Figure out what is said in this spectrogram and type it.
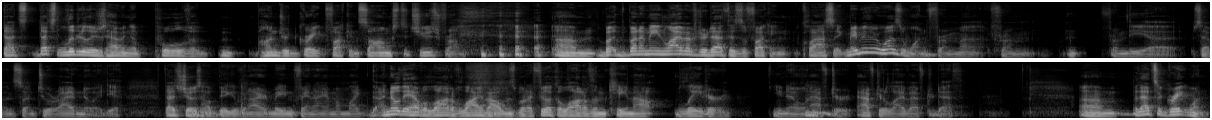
that's that's literally just having a pool of a hundred great fucking songs to choose from. um, but but I mean, Live After Death is a fucking classic. Maybe there was one from uh, from from the uh, Seventh Son tour. I have no idea. That shows how big of an Iron Maiden fan I am. I'm like, I know they have a lot of live albums, but I feel like a lot of them came out later. You know, after after Live After Death. Um, but that's a great one.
